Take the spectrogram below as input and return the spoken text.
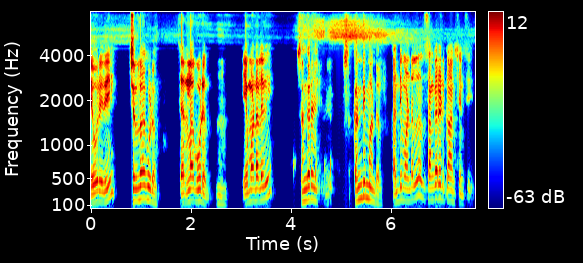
ఎవరు ఇది చిల్లరాగూడెం చెర్లగూడెం. ఏ మండలం ఇది? సంగారెడ్డి కంది మండల్. కంది మండలం సంగారెడ్డి కాన్స్టిట్యున్సీ.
